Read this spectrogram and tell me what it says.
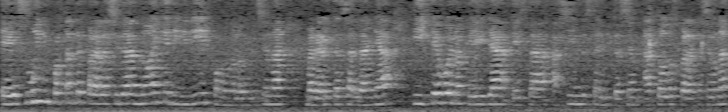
es muy importante para la ciudad, no hay que dividir, como nos lo menciona Margarita Saldaña, y qué bueno que ella está haciendo esta invitación a todos para que se unan,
